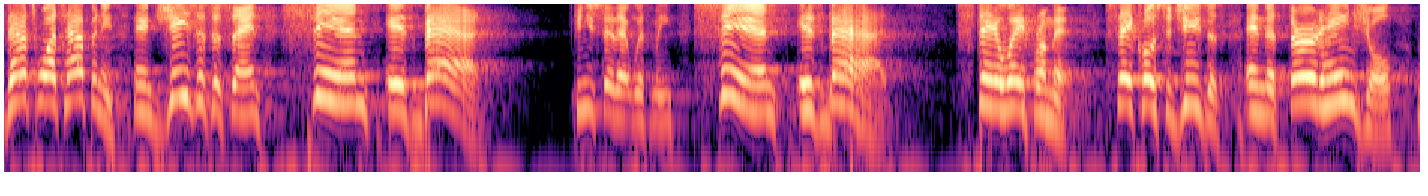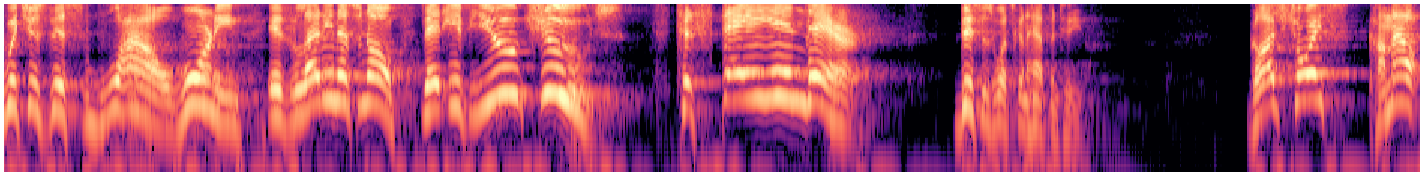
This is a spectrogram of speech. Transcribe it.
That's what's happening. And Jesus is saying, sin is bad. Can you say that with me? Sin is bad. Stay away from it. Stay close to Jesus. And the third angel, which is this wow warning, is letting us know that if you choose to stay in there, this is what's going to happen to you. God's choice, come out.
